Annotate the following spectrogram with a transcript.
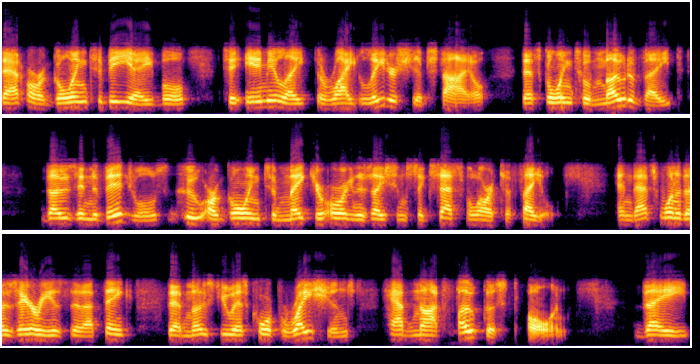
that are going to be able to emulate the right leadership style that's going to motivate those individuals who are going to make your organization successful or to fail. And that's one of those areas that I think that most U.S. corporations have not focused on. They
